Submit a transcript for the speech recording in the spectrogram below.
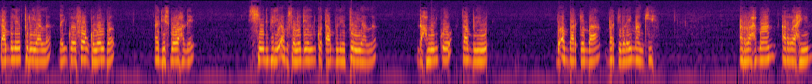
tàmbalee turu yàlla dañ koy fonk lool ba addis ba wax ne seen mbir yi am solo dee leen ko tàmbalee turu yàlla ndax luñ ko tàmbalee wut du am barke mbaa barke ba day manqué. Arrahman arrahim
